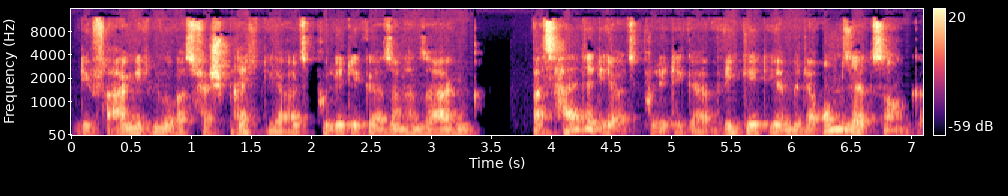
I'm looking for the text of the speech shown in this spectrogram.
Die fragen nicht nur, was versprecht ihr als Politiker, sondern sagen, was haltet ihr als Politiker? Wie geht ihr mit der Umsetzung äh,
